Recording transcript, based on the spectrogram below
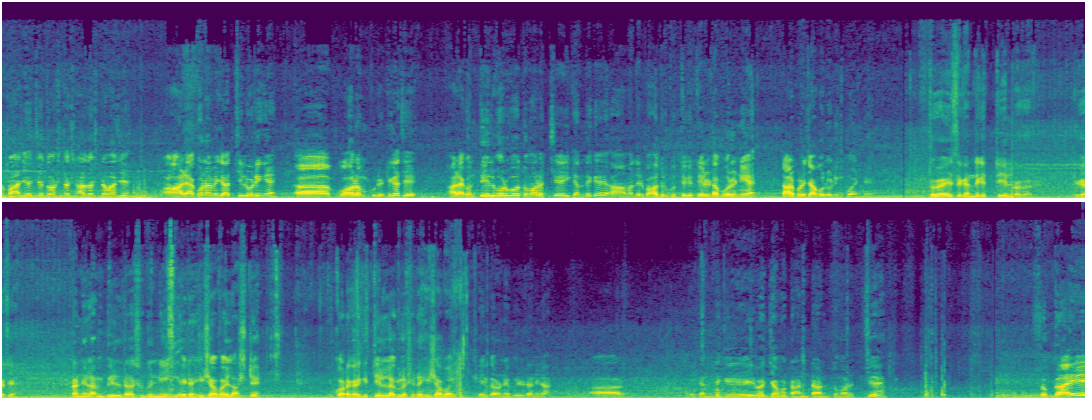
তো বাজে হচ্ছে দশটা, সাড়ে দশটা বাজে। আর এখন আমি যাচ্ছি লোডিংয়ে বহরমপুরে, ঠিক আছে? আর এখন তেল ভরবো তোমার হচ্ছে এইখান থেকে আমাদের বাহাদুরপুর থেকে। তেলটা ভরে নিয়ে তারপরে যাব লোডিং পয়েন্টে তো গাইস এখান থেকে তেল টাকার ঠিক আছে? এটা নিলাম বিলটা শুধু নিই, এটা হিসাব হয় লাস্টে ক টাকার কি তেল লাগল সেটা হিসাব হয়, সেই কারণে বিলটা নিলাম। আর এখান থেকে এবার যাব টান টান তোমার হচ্ছে সব গায়ে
